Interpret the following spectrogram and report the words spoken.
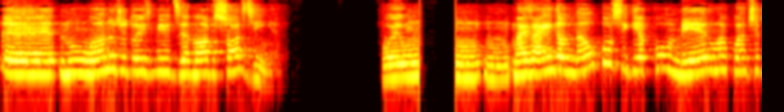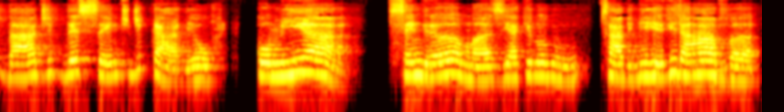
é, no ano de 2019 sozinha. Foi um, Mas ainda eu não conseguia comer uma quantidade decente de carne. Eu comia 100 gramas e aquilo, sabe, me revirava.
